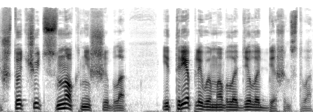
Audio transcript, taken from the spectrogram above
что чуть с ног не сшибло. И трепливым овладело бешенство.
